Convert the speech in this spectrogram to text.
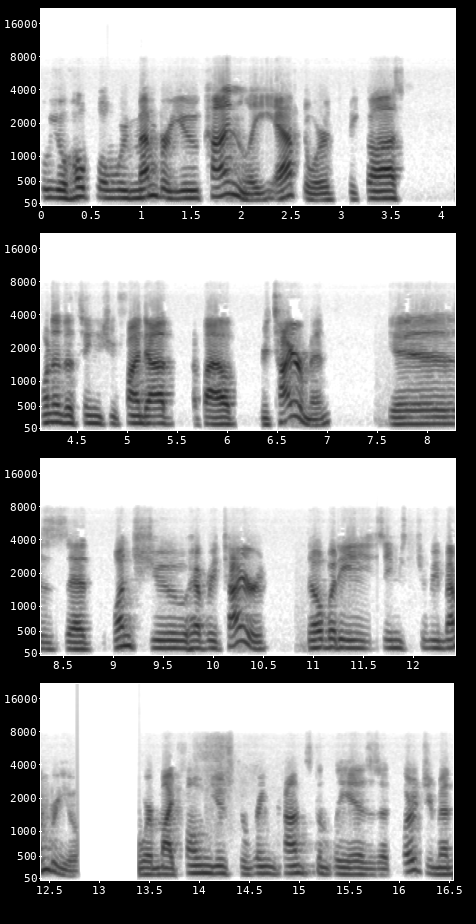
who you hope will remember you kindly afterwards? Because one of the things you find out about retirement is that once you have retired, nobody seems to remember you. Where my phone used to ring constantly as a clergyman,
